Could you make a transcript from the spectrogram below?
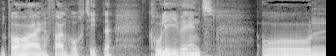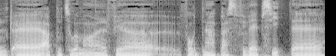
Und vorher eigentlich vor allem Hochzeiten coole Events und äh, ab und zu mal für Fotoanpass für Webseiten.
